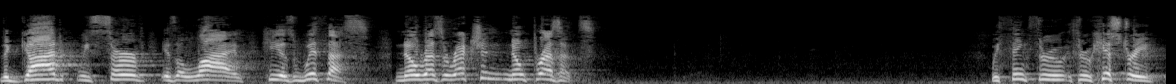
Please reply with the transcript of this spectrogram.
The God we serve is alive. He is with us. No resurrection, no presence. We think through, through history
